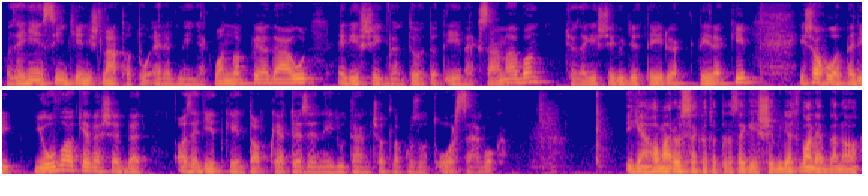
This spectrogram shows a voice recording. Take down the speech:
az egyén szintjén is látható eredmények vannak például, egészségben töltött évek számában, ha az egészségügyre térek, térek ki, és ahol pedig jóval kevesebbet, az egyébként a 2004 után csatlakozott országok. Igen, ha már összekötötted az egészségügyet, van ebben a,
